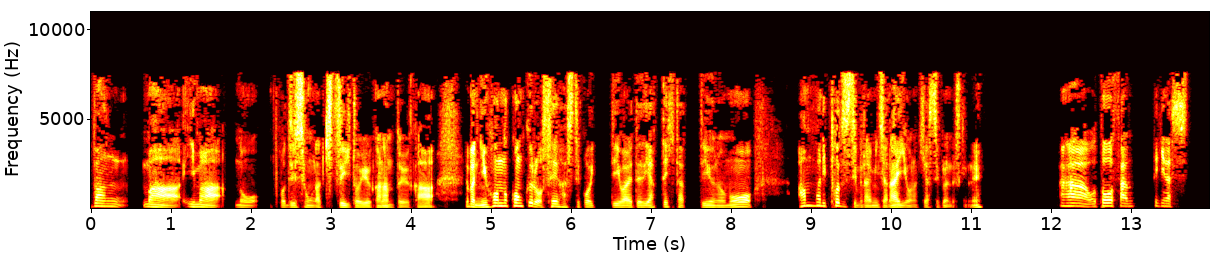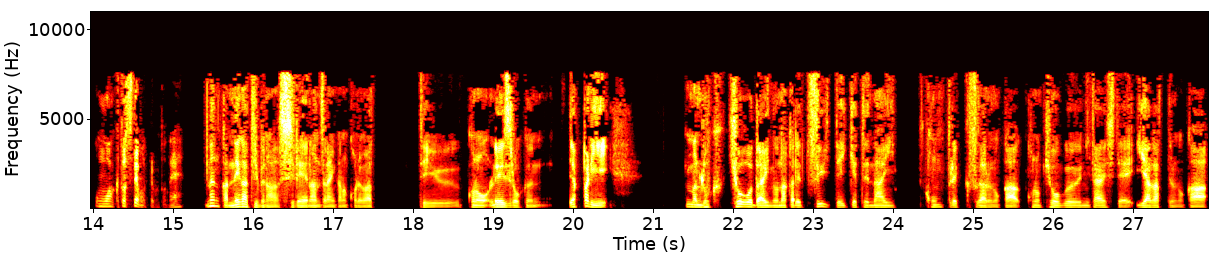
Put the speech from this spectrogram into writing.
番、まあ、今のポジションがきついというかなんというか、やっぱ日本のコンクールを制覇してこいって言われてやってきたっていうのも、あんまりポジティブな意味じゃないような気がしてくるんですけどね。ああ、お父さん的な思惑としてもってことね。なんかネガティブな指令なんじゃないかな、これは。っていう、このレイジロ君、やっぱり、まあ、6兄弟の中でついていけてないコンプレックスがあるのか、この境遇に対して嫌がってるのか、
